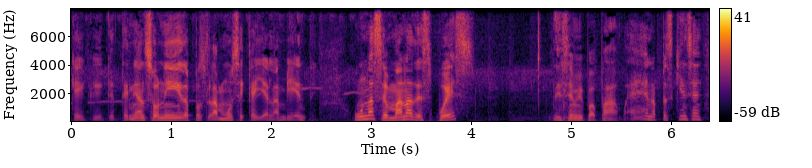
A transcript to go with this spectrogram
que, que- que tenían sonido, pues la música y el ambiente. Una semana después, dice mi papá, bueno, pues 15 años,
